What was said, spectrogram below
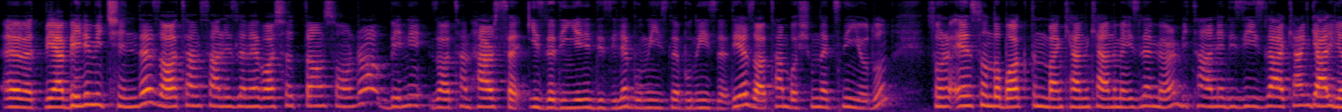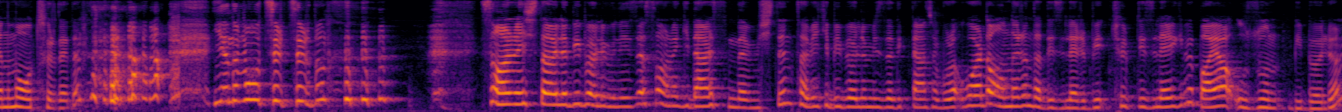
Evet, yani benim için de zaten sen izlemeye başladıktan sonra beni zaten her se izlediğin yeni diziyle bunu izle, bunu izle diye zaten başımın etini yiyordun. Sonra en sonunda baktın ben kendi kendime izlemiyorum. Bir tane dizi izlerken gel yanıma otur dedin. Yanıma oturtturdun. Sonra işte öyle bir bölümünü izle sonra gidersin demiştin. Tabii ki bir bölüm izledikten sonra. Bu arada onların da dizileri bir, Türk dizileri gibi bayağı uzun bir bölüm.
